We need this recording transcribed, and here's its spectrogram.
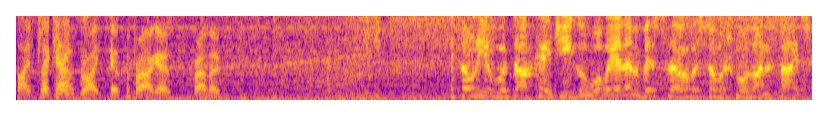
Five clicks Okay, out. right, go for Brago. Bravo. If only it were Dark Age Eagle Warrior, they're a bit slower, but so much more line of sight.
